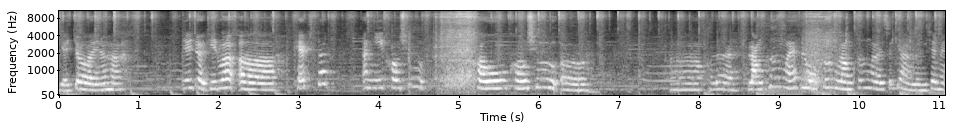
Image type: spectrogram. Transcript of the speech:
เดี๋ยวจอยนะคะเดี๋ยวจอยคิดว่าเอ่อแคคตัสอันนี้เขาชื่อเขาเขาชื่อเอ่อเอ่อเขาเรียกอะไรรังผึ้งไหมรวงผึ้งรังผึ้งอะไรสักอย่างหนึ่งใช่ไหม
